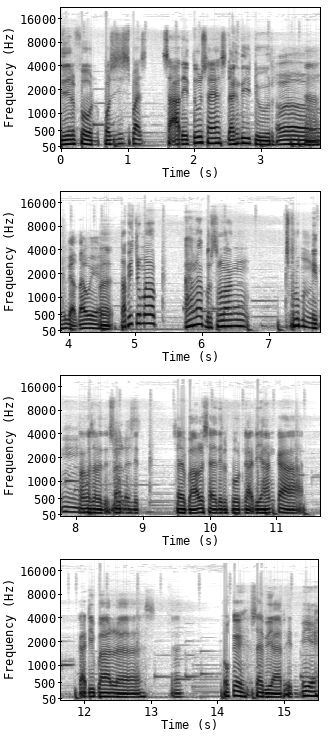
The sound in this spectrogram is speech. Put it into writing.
Di telepon. Posisi saat itu saya sedang tidur. Oh, Nah. nggak tahu ya. Nah, tapi cuma ala berselang 10 menit Hmm. kalau nggak salah itu 10 Bales. menit. Saya balas, saya telepon, nggak diangkat, nggak dibales. Nah, Oke, saya biarin. Iya.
